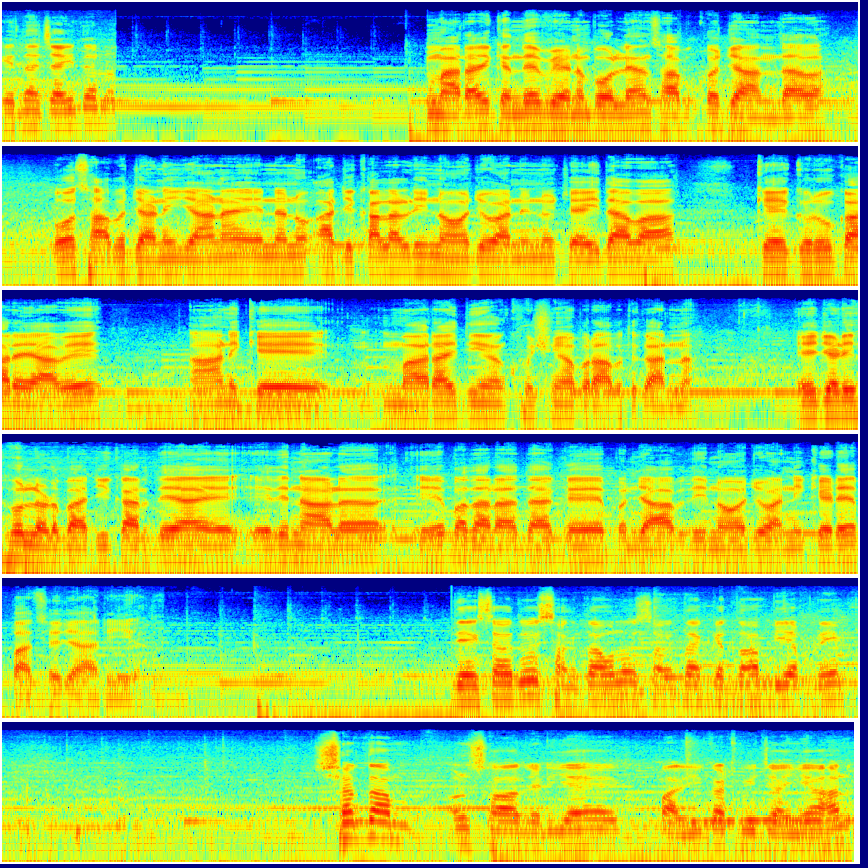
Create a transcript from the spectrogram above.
ਇਦਾਂ ਚਾਹੀਦਾ ਨੂੰ? ਮਹਾਰਾਜ ਕਹਿੰਦੇ ਵਿਣ ਬੋਲਿਆਂ ਸਭ ਕੁਝ ਜਾਣਦਾ ਵਾ। ਉਹ ਸਭ ਜਾਣੀ ਜਾਣਾ। ਇਹਨਾਂ ਨੂੰ ਅੱਜ ਕੱਲ੍ਹ ਵਾਲੀ ਨੌਜਵਾਨੀ ਨੂੰ ਚਾਹੀਦਾ ਵਾ ਕਿ ਗੁਰੂ ਘਰ ਆਵੇ, ਆਣ ਕੇ ਮਹਾਰਾਜ ਦੀਆਂ ਖੁਸ਼ੀਆਂ ਪ੍ਰਾਪਤ ਕਰਨ। ਇਹ ਜਿਹੜੀ ਹੁੱਲੜਬਾਜੀ ਕਰਦੇ ਆ, ਇਹ- ਇਹਦੇ ਨਾਲ ਇਹ ਪਤਾ ਲੱਗਦਾ ਕਿ ਪੰਜਾਬ ਦੀ ਨੌਜਵਾਨੀ ਕਿਹੜੇ ਪਾਸੇ ਜਾ ਰਹੀ ਆ। ਦੇਖ ਸਕਦੇ ਹੋ ਸੰਗਤਾਂ ਵੱਲੋਂ ਸੰਗਤਾਂ ਕਿੱਦਾਂ ਵੀ ਆਪਣੇ ਸ਼ਰਧਾ ਅਨੁਸਾਰ ਜਿਹੜੀ ਹੈ ਭਾਰੀ ਇਕੱਠ ਵਿੱਚ ਆਈਆਂ ਹਨ।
